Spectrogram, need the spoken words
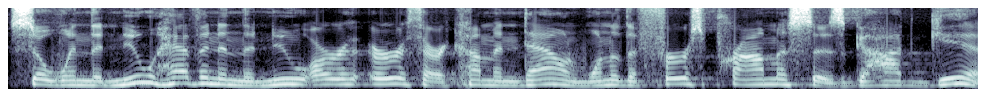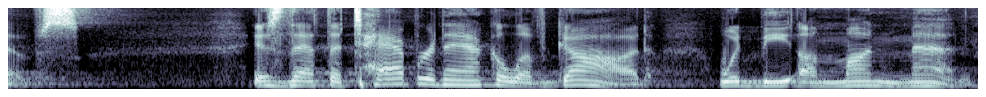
So when the new heaven and the new earth are coming down, one of the first promises God gives is that the tabernacle of God would be among men.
